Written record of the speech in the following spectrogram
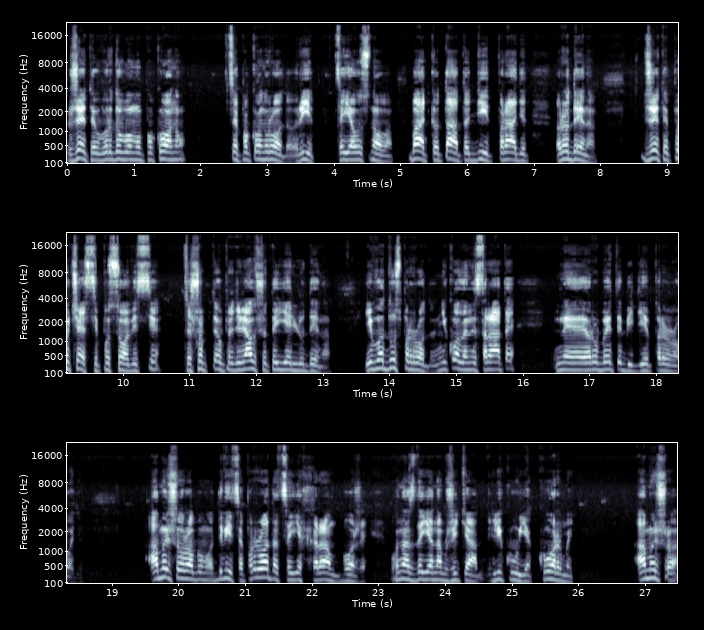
жити в родовому покону, це покон роду, рід, це є основа. Батько, тато, дід, прадід, родина. Жити по честі, по совісті, це щоб ти определяв, що ти є людина. І владу з природою. Ніколи не срати, не робити біді в природі. А ми що робимо? Дивіться, природа це є храм Божий. Вона здає нам життя, лікує, кормить. А ми що?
